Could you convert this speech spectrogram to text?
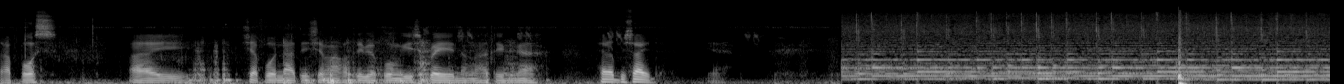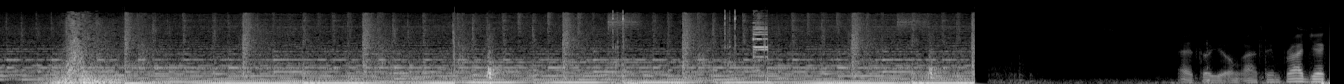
Tapos ay siya po natin siya mga katribya pong i-spray ng ating ah, herbicide. Yung ating project.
